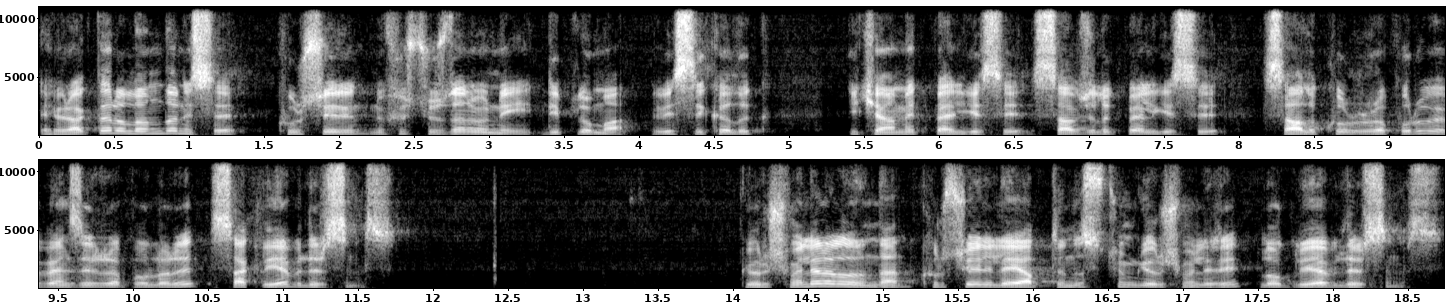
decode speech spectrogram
Evraklar alanından ise kursiyerin nüfus cüzdan örneği, diploma, vesikalık, ikamet belgesi, savcılık belgesi, sağlık kurulu raporu ve benzeri raporları saklayabilirsiniz. Görüşmeler alanından kursiyer ile yaptığınız tüm görüşmeleri loglayabilirsiniz.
